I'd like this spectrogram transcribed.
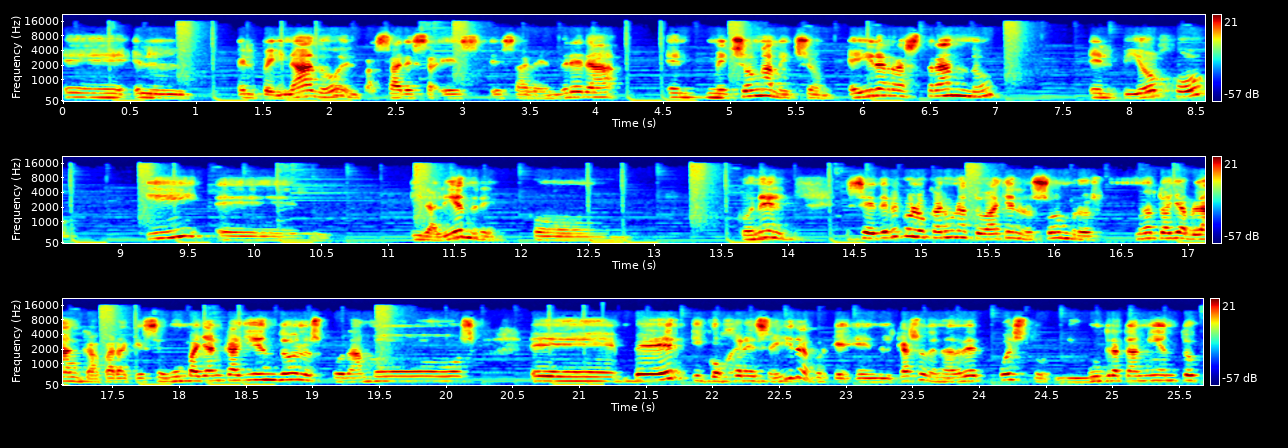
eh, el, peinado, el pasar esa, esa lendrera en mechón a mechón e ir arrastrando el piojo y, y la liendre con, con él. Se debe colocar una toalla en los hombros, una toalla blanca, para que según vayan cayendo los podamos eh, ver y coger enseguida, porque en el caso de no haber puesto ningún tratamiento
